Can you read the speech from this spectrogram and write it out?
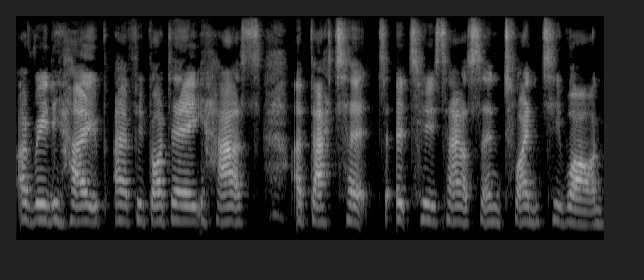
I really hope everybody has a better 2021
